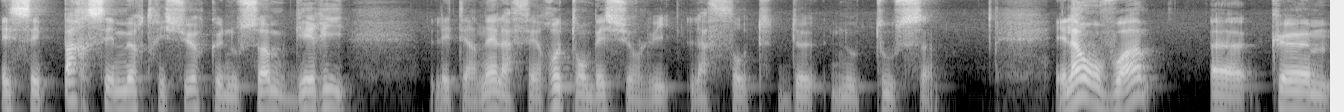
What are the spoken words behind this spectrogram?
et c'est par ses meurtrissures que nous sommes guéris. L'Éternel a fait retomber sur lui la faute de nous tous. Et là, on voit euh, qu'il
